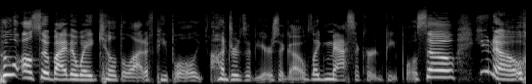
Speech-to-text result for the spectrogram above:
who also by the way killed a lot of people hundreds of years ago like massacred people so you know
